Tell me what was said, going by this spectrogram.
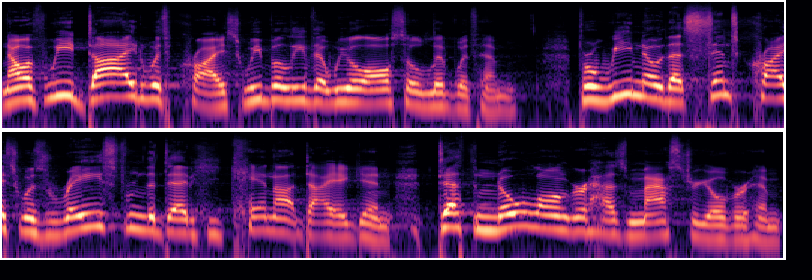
Now, if we died with Christ, we believe that we will also live with him. For we know that since Christ was raised from the dead, he cannot die again. Death no longer has mastery over him.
